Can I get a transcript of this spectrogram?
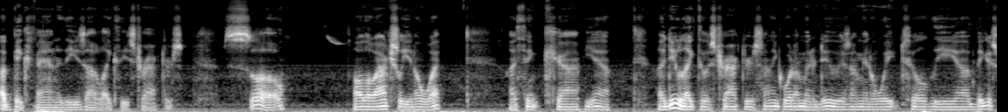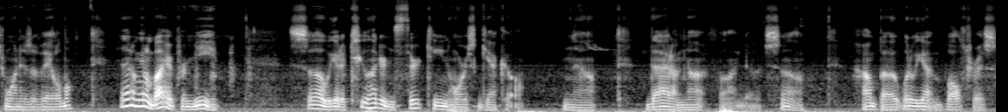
A big fan of these. I like these tractors. So, although actually, you know what? I think, uh, yeah, I do like those tractors. I think what I'm going to do is I'm going to wait till the uh, biggest one is available. And then I'm going to buy it for me. So, we got a 213 horse Gecko. No, that I'm not fond of. So, how about, what do we got in Valtras?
